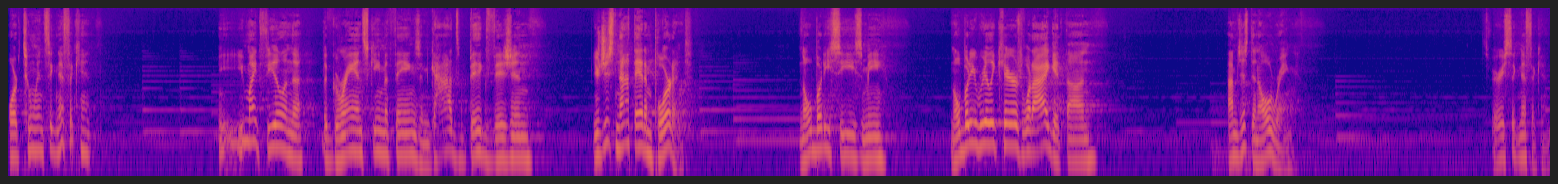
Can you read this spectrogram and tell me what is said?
or too insignificant. You might feel in the, the grand scheme of things and God's big vision, you're just not that important. Nobody sees me. Nobody really cares what I get done. I'm just an O ring. It's very significant.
